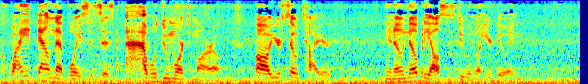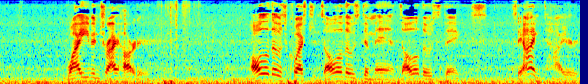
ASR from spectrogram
Quiet down that voice that says, ah, we'll do more tomorrow. Oh, you're so tired. You know, nobody else is doing what you're doing. Why even try harder? All of those questions, all of those demands, all of those things. Say, I'm tired.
